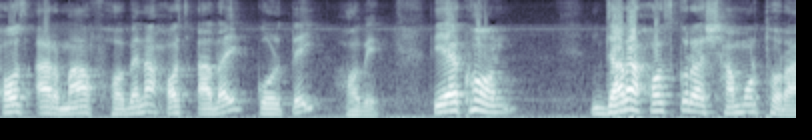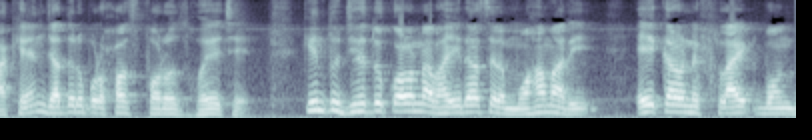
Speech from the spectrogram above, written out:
হজ আর মাফ হবে না, হজ আদায় করতেই হবে। এখন যারা হজ করার সামর্থ্য রাখেন, যাদের উপর হজ ফরজ হয়েছে, কিন্তু যেহেতু করোনা ভাইরাসের মহামারী এই কারণে ফ্লাইট বন্ধ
